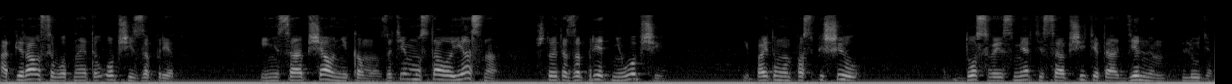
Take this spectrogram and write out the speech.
опирался вот на этот общий запрет – и не сообщал никому. Затем ему стало ясно, что это запрет не общий, и поэтому он поспешил до своей смерти сообщить это отдельным людям.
